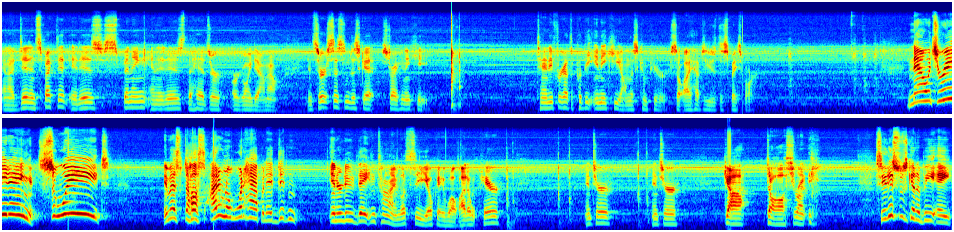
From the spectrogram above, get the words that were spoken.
and I did inspect it. It is spinning and it is, the heads are, are going down. Now, insert system diskette, strike any key. Tandy forgot to put the any key on this computer, so I have to use the spacebar. Now it's reading! Sweet! MS-DOS, I don't know what happened. It didn't enter new date and time. Let's see. Okay, well, I don't care. Enter, enter, got DOS run. See, this was going to be a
